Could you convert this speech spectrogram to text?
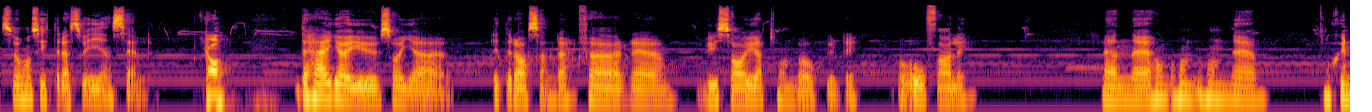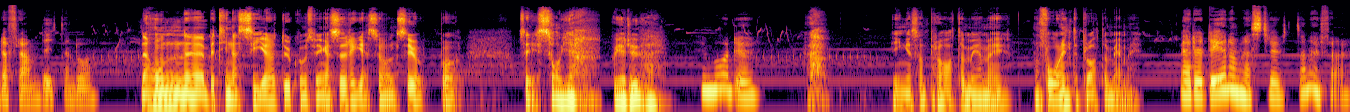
Så hon sitter alltså i en cell. Ja, Det här gör ju Soja lite rasande för eh, vi sa ju att hon var oskyldig och ofarlig. Men eh, hon, hon, hon, eh, hon skyndar fram dit ändå. när hon, eh, Bettina ser att du kommer springa så reser hon sig upp och säger Soja, vad gör du här? Hur mår du? Det är ingen som pratar med mig. De får inte prata med mig. Är det det de här strutarna är för?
